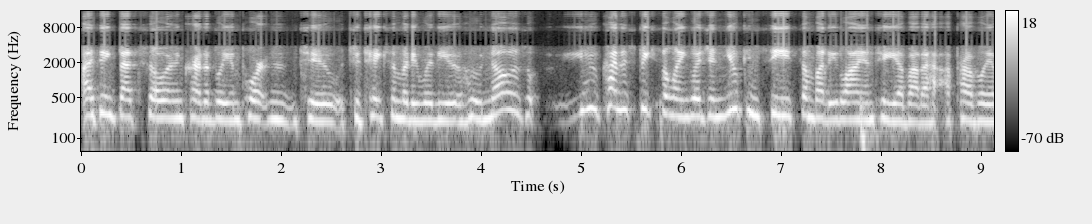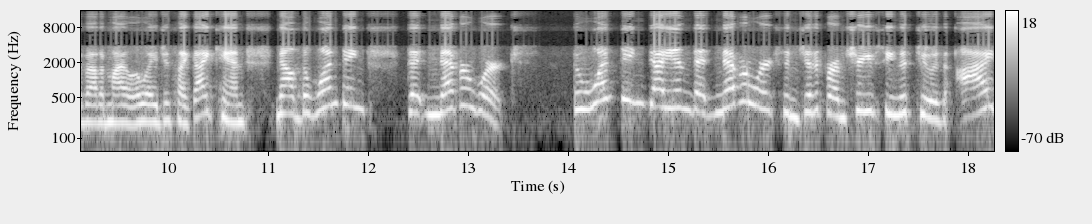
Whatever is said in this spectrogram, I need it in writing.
I think that's so incredibly important to to take somebody with you who knows who kind of speaks the language and you can see somebody lying to you about a probably about a mile away just like I can. Now the one thing that never works the one thing, Diane, that never works, and Jennifer, I'm sure you've seen this too, is I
